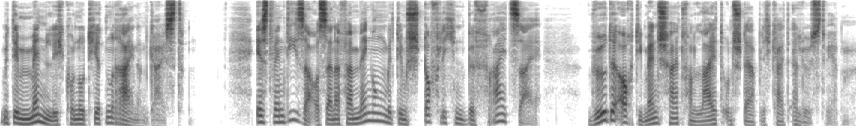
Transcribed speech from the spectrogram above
mit dem männlich konnotierten reinen Geist. Erst wenn dieser aus seiner Vermengung mit dem Stofflichen befreit sei, würde auch die Menschheit von Leid und Sterblichkeit erlöst werden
